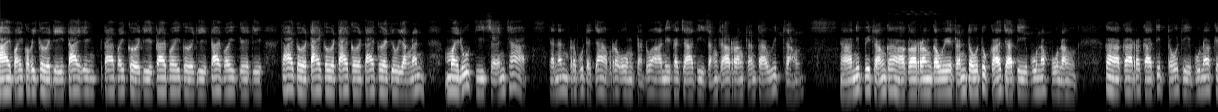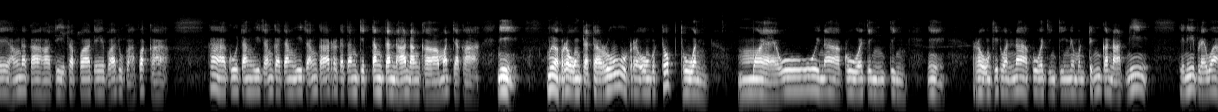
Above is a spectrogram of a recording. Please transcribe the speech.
ตายไปก็ไปเกิดอีกตายเองตายไปเกิดอีกตายไปเกิดอีกตายไปเกิดอีกตายเกิดตายเกิดตายเกิดตายเกิดอยู่อย่างนั้น ไม่รู้กี่แสนชาติดังนั้นพระพุทธเจ้าพระองค์ตรัสว่าอเนกชาติสังสารังสันตาวิสังอานิปิสังคาการังกเวสันโตทุกขาจาติปุณปูนัง กหาการกาติโตติปุณเกหังนกาหาติสปาเตภาทุกขาปักขาข้ากูตังวิสังกตังวิสังขารกตังจิตตังตันหานังขามัจจกานี่ เมื่อพระองค์ตรัสรู้พระองค์ก็ทบทวนแหม่โอ้ยน่ากลัวจริง ๆ นี่พระองค์คิดว่าน่ากลัวจริงๆเนี่ยมันถึงขนาดนี้ ทีนี้แปลว่า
